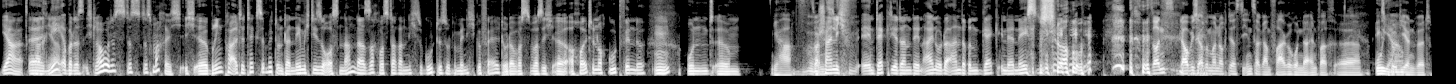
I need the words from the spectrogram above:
Ja, äh, Ach ja. nee, aber das, ich glaube, das, das, das mache ich. Ich äh, bringe ein paar alte Texte mit und dann nehme ich diese auseinander, sag, was daran nicht so gut ist oder mir nicht gefällt oder was, was ich äh, auch heute noch gut finde. Und ähm, Ja. wahrscheinlich entdeckt ihr dann den einen oder anderen Gag in der nächsten Show. Sonst, glaube ich auch immer noch, dass die Instagram-Fragerunde einfach äh, Oh ja. explodieren wird.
